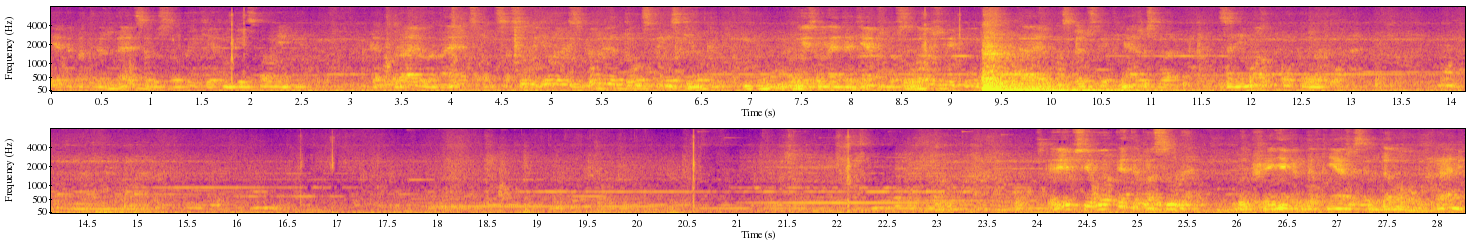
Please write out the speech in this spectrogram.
и это подтверждается высокой техникой исполнения. Как правило, на экспорт сосуды делались более толстыми стенками, Вызвано это тем, что сложный путь Китая в Московское княжество занимал около года. Скорее всего, эта посуда, бывшая некогда в княжеском домовом храме,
